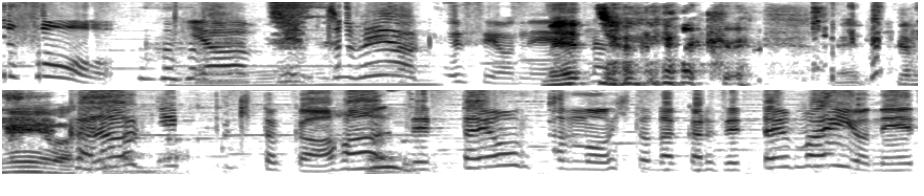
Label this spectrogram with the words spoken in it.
当そう。いや めっちゃ迷惑ですよね。めっちゃなんか。迷惑。めっちゃ迷惑カラオなんだケ時とか、はうん絶対音感の人だから絶対うまいよねっ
